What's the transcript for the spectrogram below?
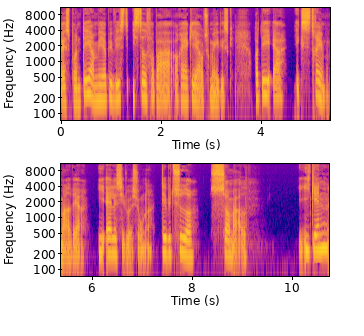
respondere mere bevidst, i stedet for bare at reagere automatisk. Og det er ekstremt meget værd i alle situationer. Det betyder så meget. Igen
